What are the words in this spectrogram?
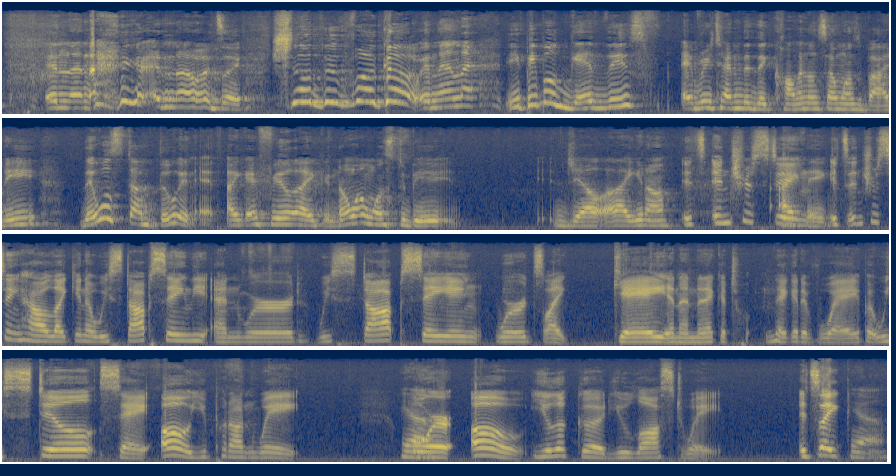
mm," and then and now it's like shut the fuck up and then like, if people get this every time that they comment on someone's body they will stop doing it like i feel like no one wants to be gel like you know It's interesting. think. It's interesting how like you know we stop saying the n word. We stop saying words like gay in a negative negative way, but we still say, "Oh, you put on weight," yeah or "Oh, you look good. You lost weight." It's like yeah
